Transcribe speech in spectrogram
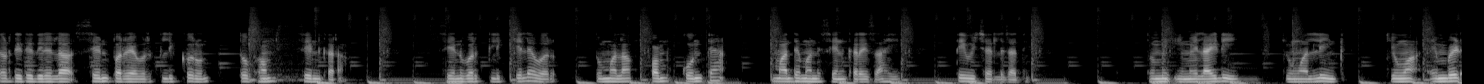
तर तिथे दिलेला सेंड पर्यायावर क्लिक करून तो फॉर्म सेंड करा. सेंडवर क्लिक केल्यावर तुम्हाला फॉर्म कोणत्या माध्यमाने सेंड करायचा आहे ते विचारले जाते. तुम्ही ईमेल आय डी किंवा लिंक किंवा embed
